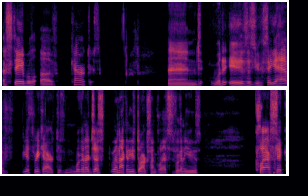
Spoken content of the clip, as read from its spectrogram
a stable of characters. And what it is is you say you have your three characters, and we're gonna just we're not gonna use Dark Sun classes. We're gonna use classic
